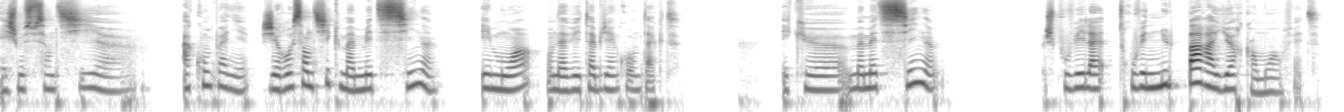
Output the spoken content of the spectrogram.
et je me suis sentie euh, accompagnée. J'ai ressenti que ma médecine et moi, on avait établi un contact et que ma médecine je pouvais la trouver nulle part ailleurs qu'en moi en fait.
